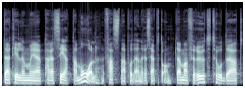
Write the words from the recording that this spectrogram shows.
Där till och med paracetamol fastnar på den receptorn. Där man förut trodde att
